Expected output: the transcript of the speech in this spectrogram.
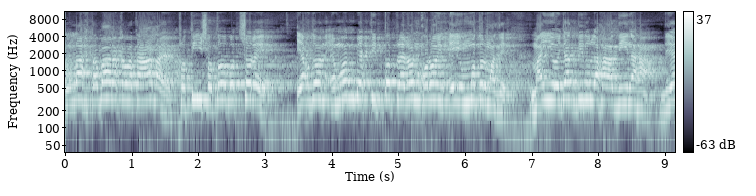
আল্লাহ তাবারাকা ওয়া তাআলায় প্রতি শত বৎসরে একজন এমন ব্যক্তিত্ব প্রেরণ করেন এই উম্মতর মাঝে। মাই অজাদ দিদুল্লাহা দিন আহা যে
